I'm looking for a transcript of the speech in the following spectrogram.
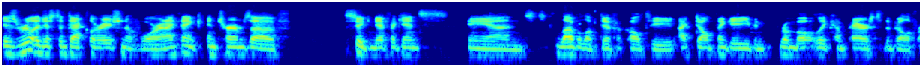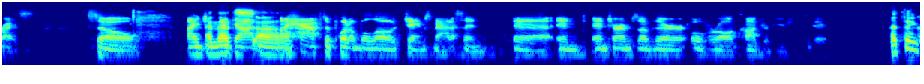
is really just a declaration of war. And I think in terms of significance and level of difficulty, I don't think it even remotely compares to the Bill of Rights. So I, And I that's, got uh, I have to put them below James Madison uh, in in terms of their overall contributions. I think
